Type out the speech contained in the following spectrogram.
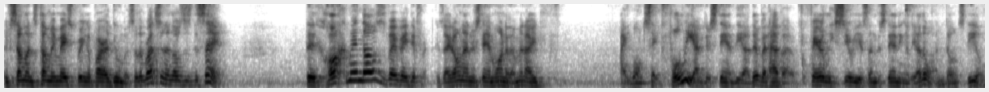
If someone's tummy mace, bring a paraduma. So the rotzen in those is the same. The chachma in those is very, very different, because I don't understand one of them, and I I won't say fully understand the other, but have a fairly serious understanding of the other one. Don't steal.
